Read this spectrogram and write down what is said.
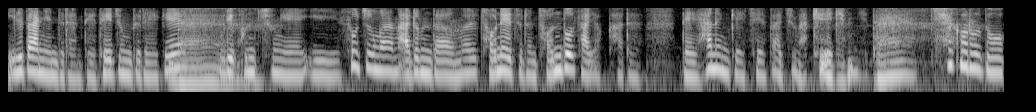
일반인들한테 대중들에게 네. 우리 곤충의 이 소중함 아름다움을 전해주는 전도사 역할을 네 하는 게 제 마지막 계획입니다. 네, 책으로도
